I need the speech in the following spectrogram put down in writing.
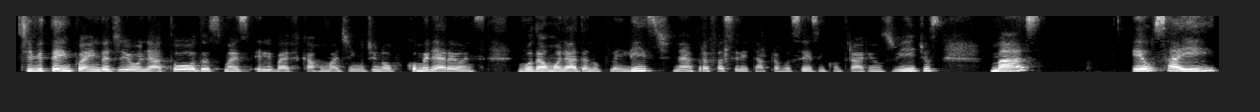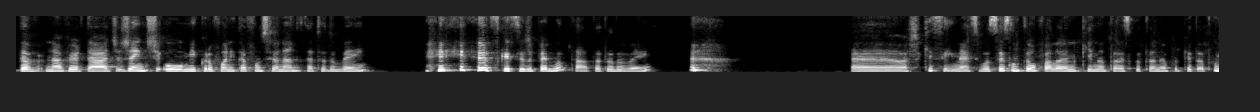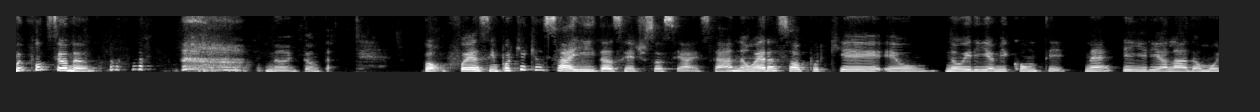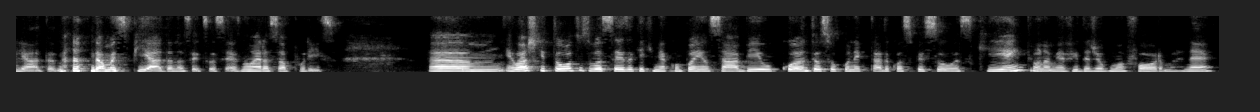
tive tempo ainda de olhar todos, mas ele vai ficar arrumadinho de novo, como ele era antes. Vou dar uma olhada no playlist, né, para facilitar para vocês encontrarem os vídeos, mas eu saí, da, na verdade... Gente, o microfone está funcionando, está tudo bem? Esqueci de perguntar, está tudo bem? É, acho que sim, né? Se vocês não estão falando que não estão escutando, é porque está tudo funcionando. não, então tá. Bom, foi assim, por que, que eu saí das redes sociais, tá? Não era só porque eu não iria me conter, né? E iria lá dar uma olhada, dar uma espiada nas redes sociais, não era só por isso. Um, eu acho que todos vocês aqui que me acompanham sabem o quanto eu sou conectada com as pessoas que entram na minha vida de alguma forma, né?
